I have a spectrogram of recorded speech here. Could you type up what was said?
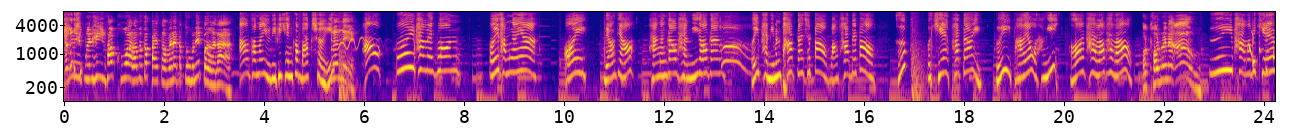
มันไม่มีปืนให้ยิงพ่อครัวแล้วมันก็ไปต่อไม่ได้ประตูมันไม่เปิดอะเอ้าทำไมอยู่ดีพี่เคนก็บักเฉย นั่นดิเอ้าเอ้ยแผ่นเหล็กหล่นเอ้ยทำไงอะ่ะโอ้ยเดี๋ยวเดี๋ยวทางงั้นก็เอาแผ่นนี้ก็แล้วกันเอ้ยแผ่นนี้มันพัดได้ใช่เปล่าวางพัดได้เปล่าฮึบโอเคพัดได้เอ้ยพาแล้วทางนี้อ๋อผ่านแล้วผ่านแล้วอดทนไว้นะอ้มเฮ้ยผ่านแล้วพี่เคน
